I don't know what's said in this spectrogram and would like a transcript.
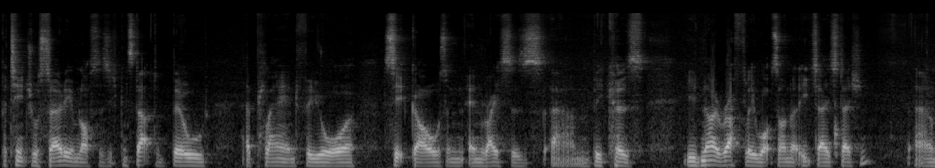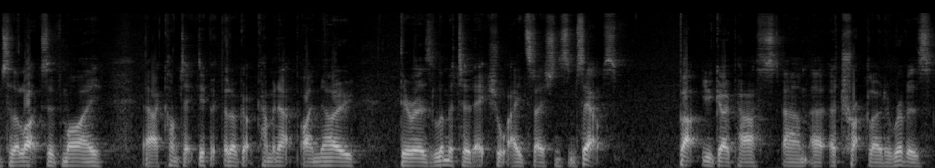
potential sodium losses, you can start to build a plan for your set goals and, and races um, because you know roughly what's on at each aid station. Um, so the likes of my uh, contact epic that I've got coming up, I know there is limited actual aid stations themselves, but you go past um, a, a, truckload of rivers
